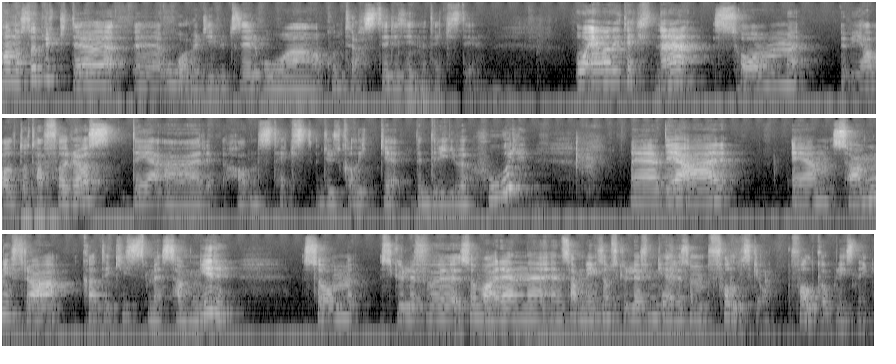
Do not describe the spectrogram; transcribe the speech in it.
han også brukte overdrivelser og kontraster i sine tekster. Og en av de tekstene som vi har valgt å ta for oss, det er hans tekst 'Du skal ikke bedrive hor'. Eh, det er en sang fra Katekismesanger som, som var en, en, samling som skulle fungere som folkeopplysning.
